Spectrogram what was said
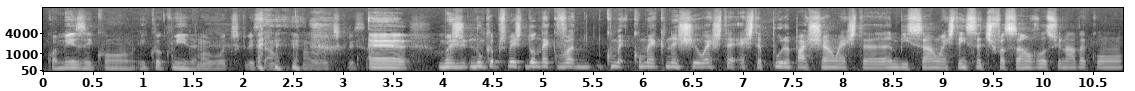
com a mesa e com, e com a comida. Uma boa descrição. uma boa descrição. Eh, mas nunca percebeste de onde é que como, é, como é que nasceu esta, esta pura paixão, esta ambição, esta insatisfação relacionada com,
